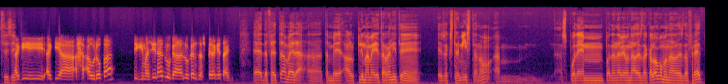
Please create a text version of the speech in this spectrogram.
Sí, sí. Aquí, aquí a, a Europa. Sigui, imagina't el que, el que ens espera aquest any. Eh, de fet, a veure, eh, també el clima mediterrani té, és extremista, no? Um, es podem, poden haver onades de calor com onades de fred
